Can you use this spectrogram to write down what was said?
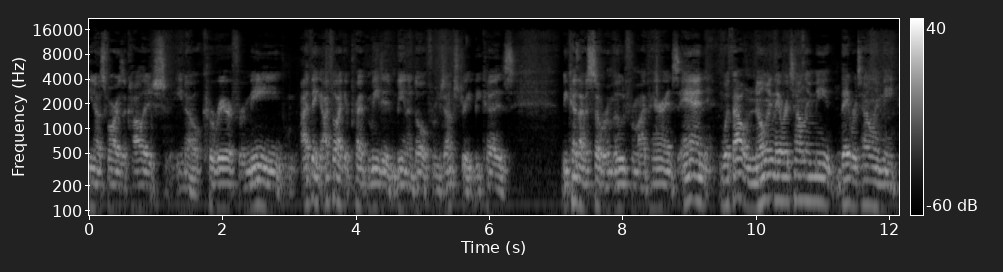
you know, as far as a college, you know, career for me, I think I feel like it prepped me to be an adult from Jump Street because because I was so removed from my parents and without knowing they were telling me, they were telling me,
